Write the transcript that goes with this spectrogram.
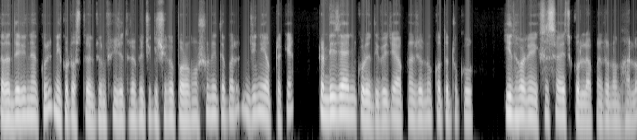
তারা দেরি না করে নিকটস্থ একজন ফিজিওথেরাপি চিকিৎসকের পরামর্শ নিতে পারেন। যিনি আপনাকে একটা ডিজাইন করে দিবে যে আপনার জন্য কতটুকু কী ধরনের এক্সারসাইজ করলে আপনার জন্য ভালো।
